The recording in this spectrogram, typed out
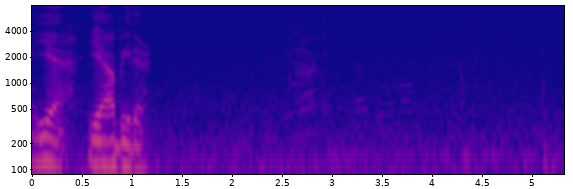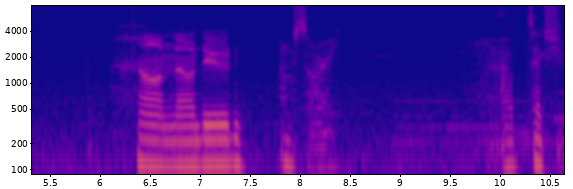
Yeah, yeah, I'll be there. Oh no, dude. I'm sorry. I'll text you.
